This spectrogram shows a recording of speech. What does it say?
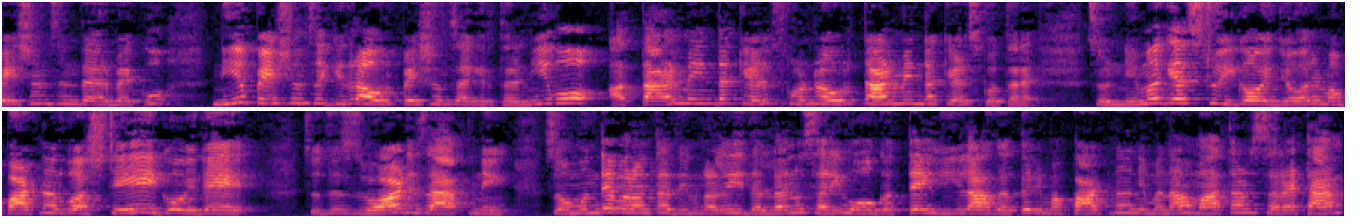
ಪೇಷನ್ಸ್ ಇಂದ ಇರಬೇಕು. ನೀವು ಪೇಷನ್ಸ್ ಆಗಿದ್ರೆ ಅವ್ರು ಪೇಷನ್ಸ್ ಆಗಿರ್ತಾರೆ. ನೀವು ಆ ತಾಳ್ಮೆಯಿಂದ ಕೇಳಿಸ್ಕೊಂಡ್ರೆ ಅವ್ರು ತಾಳ್ಮೆಯಿಂದ ಕೇಳಿಸ್ಕೊತಾರೆ. ಸೊ ನಿಮಗೆ ಎಷ್ಟು ಈಗೋ ಇದೆಯೋ, ನಿಮ್ಮ ಪಾರ್ಟ್ನರ್ಗೂ ಅಷ್ಟೇ ಈಗೋ ಇದೆ. So this what is happening so ಮುಂದೆ ಬರುವಂತ ದಿನಗಳಲ್ಲಿ ಇದೆಲ್ಲಾನು ಸರಿ ಹೋಗುತ್ತೆ ಹೀಲ್ ಆಗುತ್ತೆ ನಿಮ್ಮ ಪಾರ್ಟ್ನರ್ ನಿಮ್ಮನ್ನ ಮಾತಾಡ್ತಾರೆ ಟೈಮ್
